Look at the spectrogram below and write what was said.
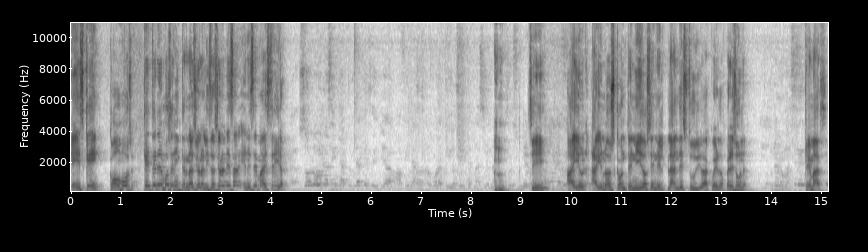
es que, ¿cómo, ¿qué tenemos en internacionalización en esa, en esa maestría? Solo una asignatura que se llama Finanzas Corporativas e Internacionales. Sí, hay, un- hay unos contenidos en el plan de estudio, ¿de acuerdo? Pero es una. ¿Qué más?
